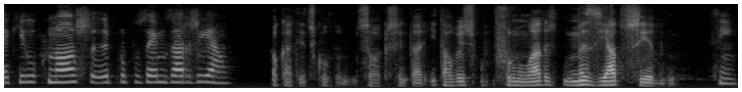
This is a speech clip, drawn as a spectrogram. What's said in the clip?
aquilo que nós propusemos à região. Oh, Cátia, desculpa-me só acrescentar, e talvez formuladas demasiado cedo. Sim.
